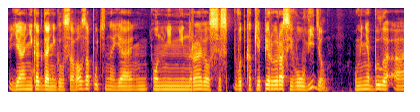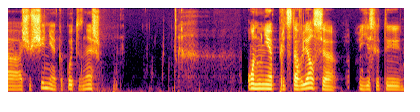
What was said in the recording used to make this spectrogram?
Я никогда не голосовал за Путина, я, он мне не нравился. Вот как я первый раз его увидел, у меня было а, ощущение какой-то, знаешь, он мне представлялся, если ты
